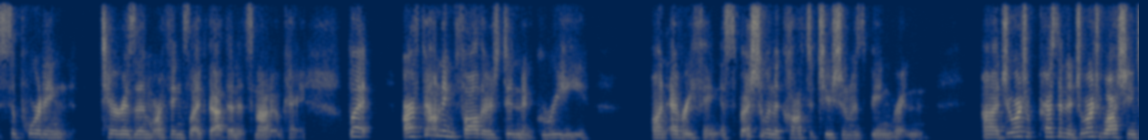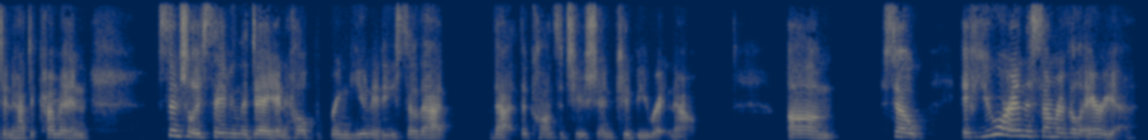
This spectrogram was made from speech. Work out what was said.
supporting terrorism or things like that, then it's not okay. But our founding fathers didn't agree on everything, especially when the Constitution was being written. Uh, George President George Washington had to come in, essentially saving the day and help bring unity so that that the Constitution could be written out. Um, so if you are in the Summerville area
